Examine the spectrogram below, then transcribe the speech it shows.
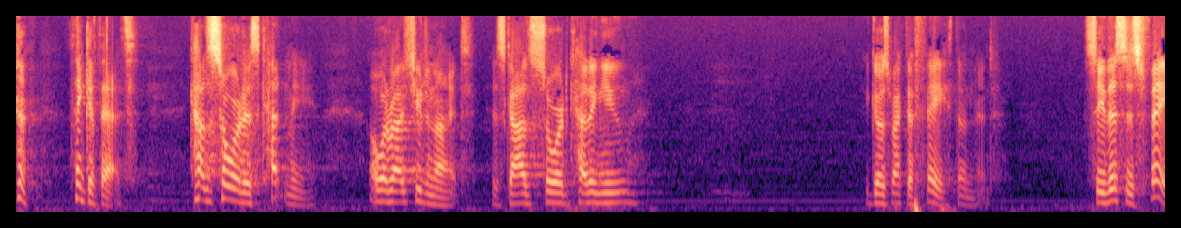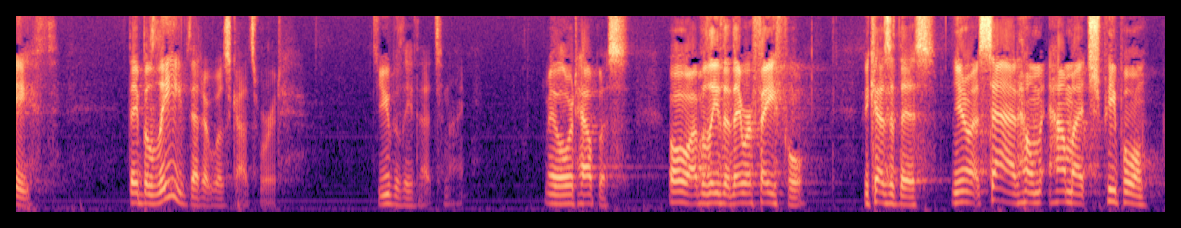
Think of that. God's sword has cut me. Oh, what about you tonight? Is God's sword cutting you? It goes back to faith, doesn't it? See, this is faith. They believed that it was God's word. Do you believe that tonight? May the Lord help us. Oh, I believe that they were faithful because of this. You know, it's sad how, how much people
